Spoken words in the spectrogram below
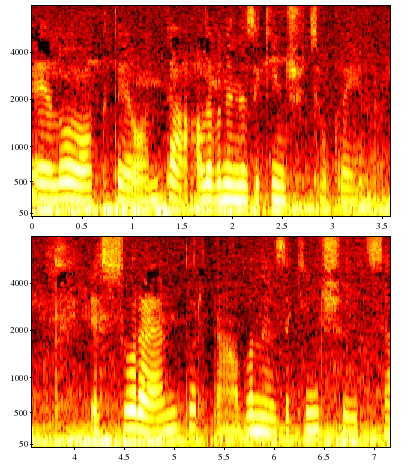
Елоактеонта, але вони не закінчуються Україною. Есурентор, та вони закінчуються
